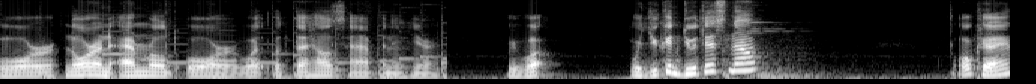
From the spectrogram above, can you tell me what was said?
ore, nor an emerald ore. What, what the hell's happening here? Wait, what? Wait, you can do this now? Okay.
